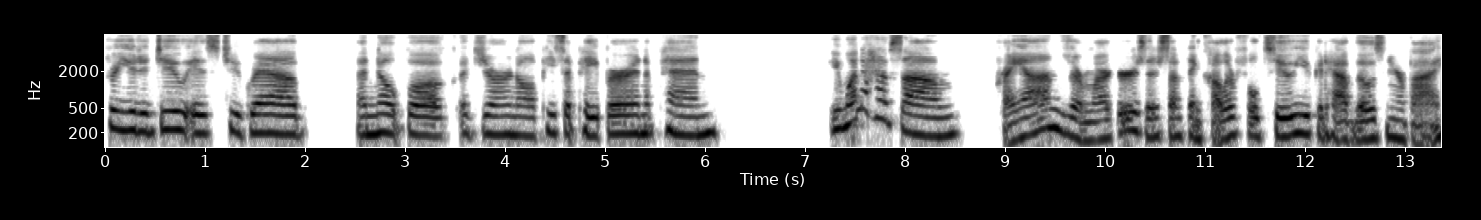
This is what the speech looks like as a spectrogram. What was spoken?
for you to do is to grab a notebook, a journal, piece of paper, and a pen. You want to have some crayons or markers or something colorful too, you could have those nearby.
